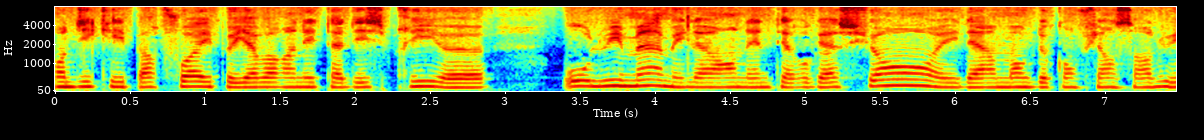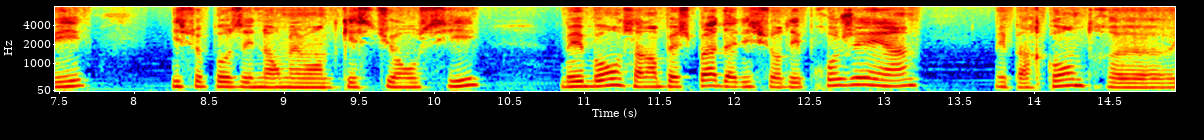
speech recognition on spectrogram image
On dit qu'il parfois il peut y avoir un état d'esprit euh, où lui-même il est en interrogation, il a un manque de confiance en lui. Il se pose énormément de questions aussi. Mais bon, ça n'empêche pas d'aller sur des projets. Hein. Mais par contre, euh,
